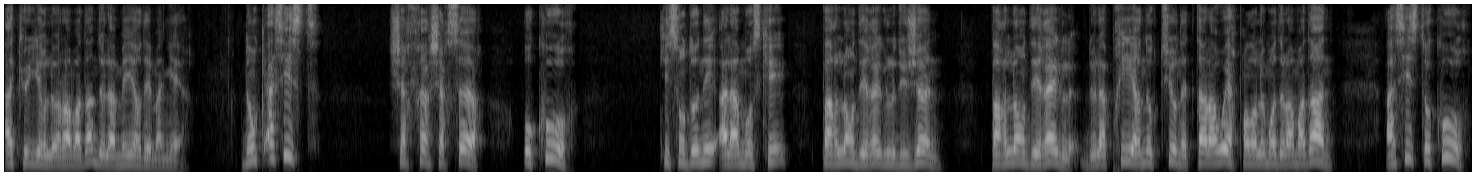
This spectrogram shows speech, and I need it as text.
accueillir le Ramadan de la meilleure des manières. Donc assiste, chers frères, chères sœurs, aux cours qui sont donnés à la mosquée parlant des règles du jeûne, parlant des règles de la prière nocturne et tarawih pendant le mois de Ramadan. Assiste aux cours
